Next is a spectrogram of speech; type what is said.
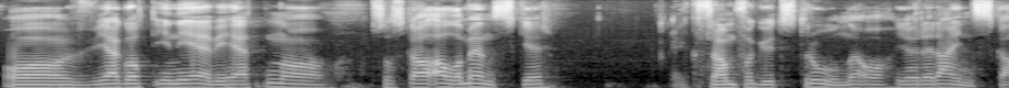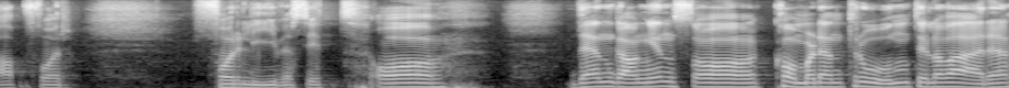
og, vi har gått inn i evigheten, og så skal alle mennesker fram for Guds trone og gjøre regnskap for, for livet sitt. Og den gangen så kommer den tronen til å være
